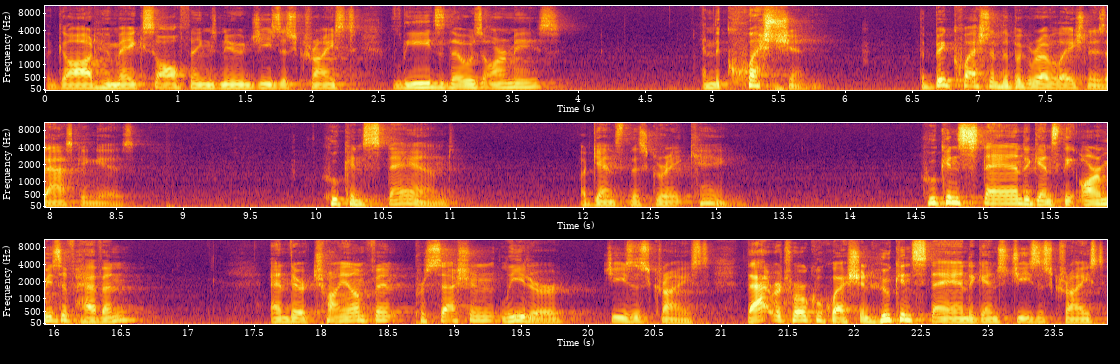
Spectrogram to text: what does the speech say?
the God who makes all things new, Jesus Christ, leads those armies. And the question, the big question that the book of Revelation is asking is who can stand against this great king? Who can stand against the armies of heaven and their triumphant procession leader, Jesus Christ? That rhetorical question, who can stand against Jesus Christ,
